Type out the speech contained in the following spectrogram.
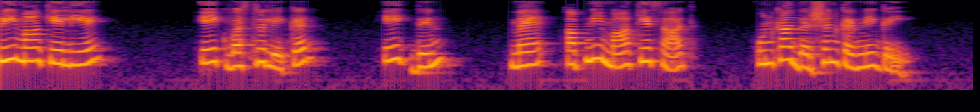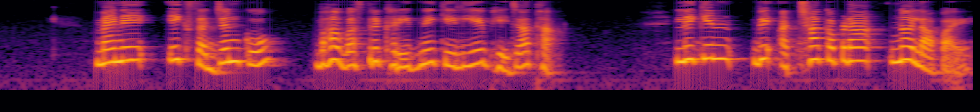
श्री माँ के लिए एक वस्त्र लेकर एक दिन मैं अपनी माँ के साथ उनका दर्शन करने गई। मैंने एक सज्जन को वह वस्त्र खरीदने के लिए भेजा था, लेकिन वे अच्छा कपड़ा न ला पाए।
